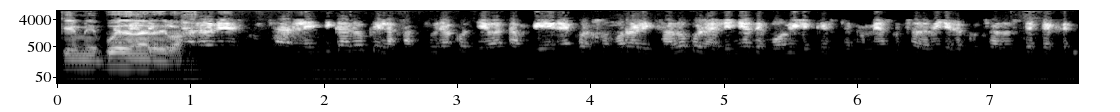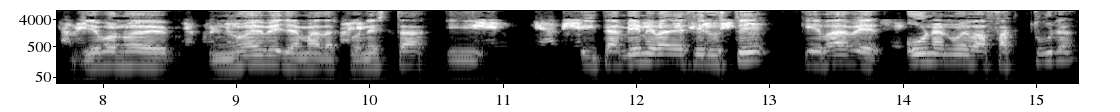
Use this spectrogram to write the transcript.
que me pueda dar de baja. No de escuchar, le he indicado que la factura conlleva también el consumo realizado con las líneas de móvil. Es que usted no me ha escuchado a mí, yo lo he escuchado a usted perfectamente. Llevo nueve, nueve llamadas Vale. con esta y... Bien, ya, bien. Y también me va a decir usted que va a haber una nueva factura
